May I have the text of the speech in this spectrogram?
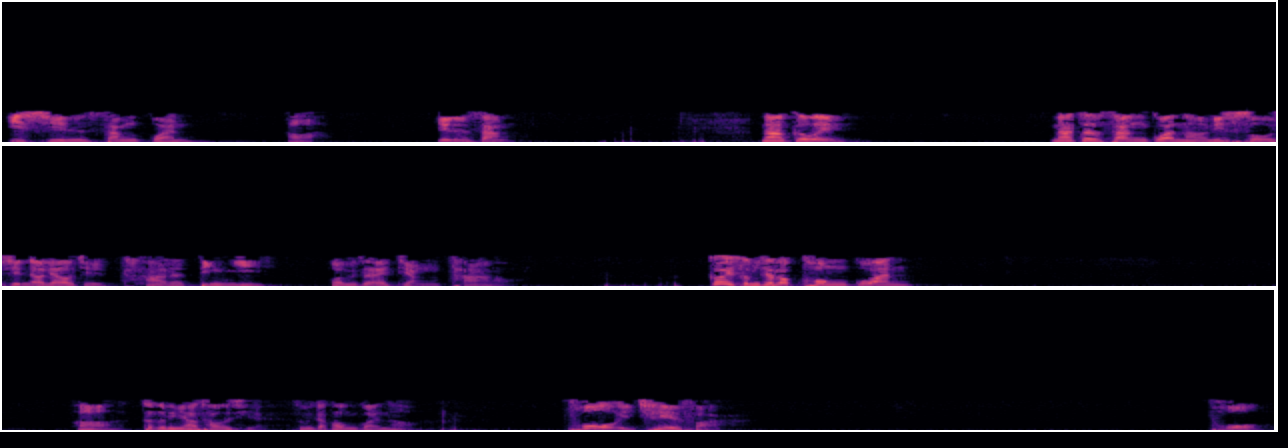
一心三观啊，有点上。那各位。那这三观哈，你首先要了解它的定义，我们再来讲它哈。各位，什么叫做空观？啊，这个你要抄起来。什么叫空观哈？破一切法，破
